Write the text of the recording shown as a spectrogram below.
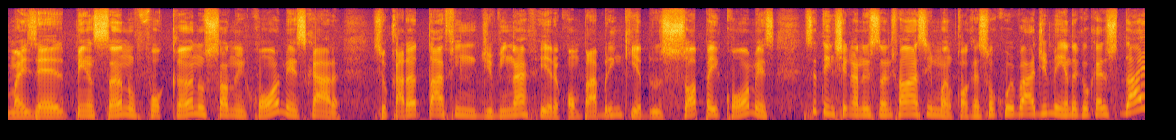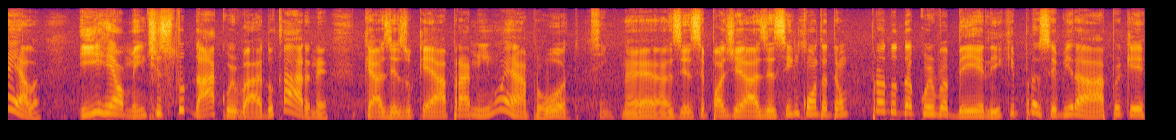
Mas é pensando, focando só no e-commerce, cara, se o cara tá afim de vir na feira comprar brinquedos só para e-commerce, você tem que chegar no stand e falar assim, mano, qual que é a sua curva de venda que eu quero estudar ela. E realmente estudar a curva do cara, né? Porque às vezes o que é A pra mim não é A pro outro Sim. né? Às vezes você pode, às vezes você encontra até um produto da curva B ali que pra você virar A, porque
